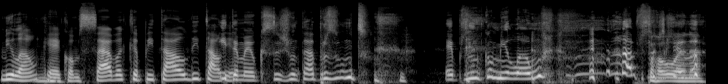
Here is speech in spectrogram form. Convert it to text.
Milão, que é, como se sabe, a capital de Itália. E também é o que se junta a presunto. É presunto com milão. Há pessoas Pau, que- Ana.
